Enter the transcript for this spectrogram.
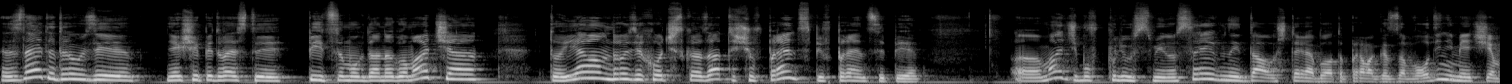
Знаєте, друзі, якщо підвести підсумок даного матча, то я вам, друзі, хочу сказати, що в принципі, в принципі, матч був плюс-мінус рівний. Да, у Штаря була та перевага за володіння м'ячем.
